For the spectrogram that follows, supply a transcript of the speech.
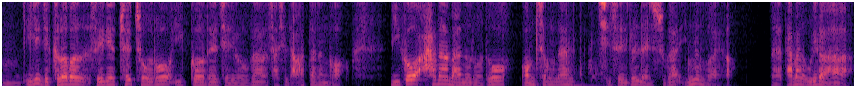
음, 이게 이제 글로벌 세계 최초로 이권의 재료가 사실 나왔다는 거. 이거 하나만으로도 엄청난 시세를 낼 수가 있는 거예요. 네. 다만 우리가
